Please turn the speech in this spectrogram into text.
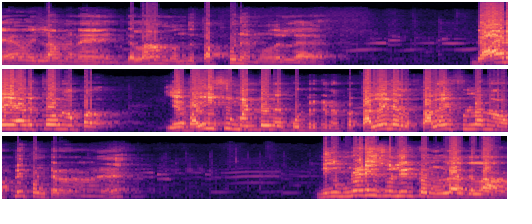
தேவையில்லாமண்ணே இதெல்லாம் வந்து தப்புண்ணே முதல்ல. வேற யாருக்கோ நான் என் வைஃப் மண்டையில போட்டிருக்கேன் இப்ப தலையில தலையை ஃபுல்லா நான் அப்ளை பண்ணிட்டேன் நான். நீங்க முன்னாடியே சொல்லியிருக்கணும்ல அதெல்லாம்.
